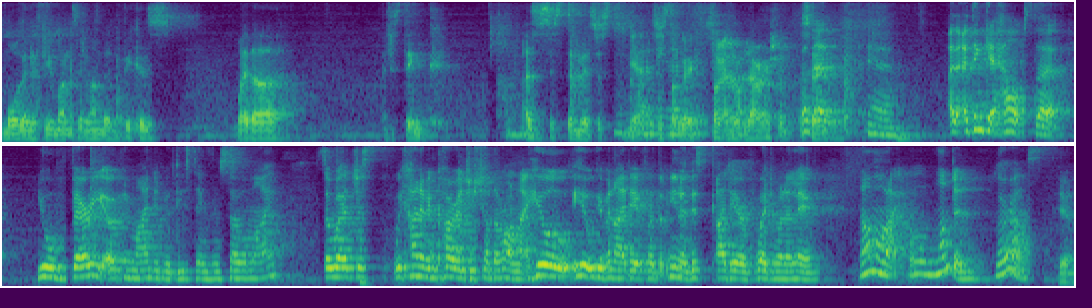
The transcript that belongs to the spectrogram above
more than a few months in London because whether I just think as a system it's just yeah it's just not going it's not going in the right direction. But So that, yeah, I, I think it helps that you're very open-minded with these things, and so am I. So we're just we kind of encourage each other on. Like he'll he'll give an idea for the you know this idea of where do you want to live, and I'm all like, well, London, where else? yeah.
